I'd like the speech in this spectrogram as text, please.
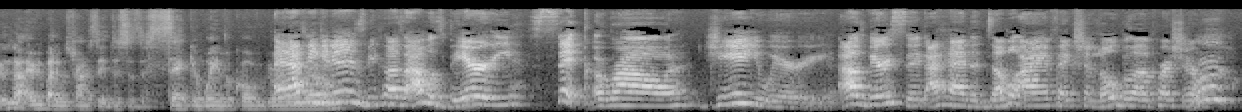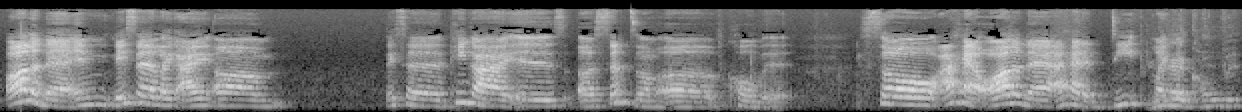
Because you know everybody was trying to say this is the second wave of COVID. And I think it is because I was very sick around January. I was very sick. I had a double eye infection, low blood pressure, What? all of that. And they said like I um they said pink eye is a symptom of COVID. So I had all of that. I had a deep like You like had COVID?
